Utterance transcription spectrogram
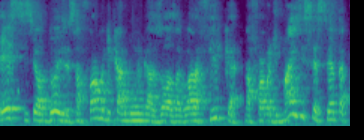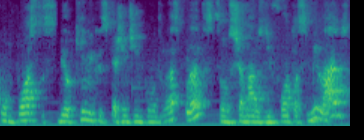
esse CO2, essa forma de carbono gasosa, agora fica na forma de mais de 60 compostos bioquímicos que a gente encontra nas plantas, são os chamados de fotoassimilados.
